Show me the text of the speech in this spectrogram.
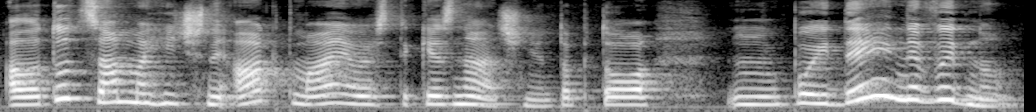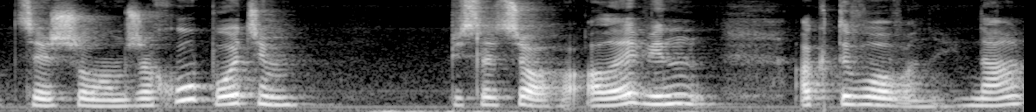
Але тут сам магічний акт має ось таке значення. Тобто, по ідеї, не видно цей шолом жаху потім після цього, але він активований. Да?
